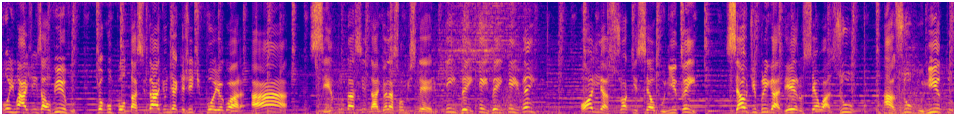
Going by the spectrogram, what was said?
com imagens ao vivo de algum ponto da cidade. Onde é que a gente foi agora? Ah, centro da cidade. Olha só o mistério. Quem vem, quem vem, quem vem? Olha só que céu bonito, hein? Céu de brigadeiro, céu azul, azul bonito.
